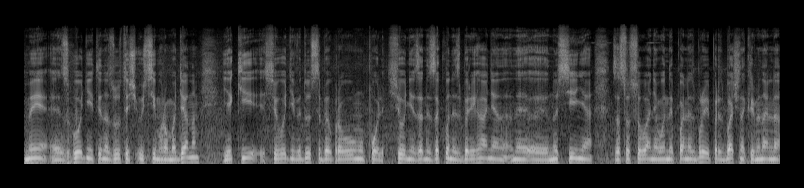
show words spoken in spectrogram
ми е, згодні йти на зустріч усім громадянам, які сьогодні ведуть себе в правовому полі. Сьогодні за незаконне зберігання, е, носіння, застосування вогнепальної зброї передбачена кримінальна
